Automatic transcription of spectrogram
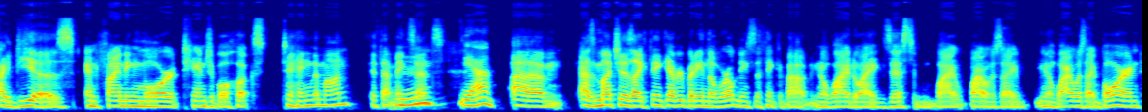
ideas and finding more tangible hooks to hang them on if that makes mm, sense. yeah. Um as much as i think everybody in the world needs to think about you know why do i exist and why why was i you know why was i born?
